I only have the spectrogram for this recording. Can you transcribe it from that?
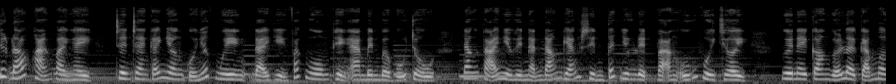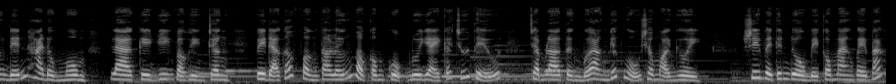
Trước đó khoảng vài ngày, trên trang cá nhân của Nhất Nguyên, đại diện phát ngôn Thiền Am bên bờ vũ trụ đăng tải nhiều hình ảnh đón Giáng sinh Tết dương lịch và ăn uống vui chơi. Người này còn gửi lời cảm ơn đến hai đồng môn là Kỳ Duyên và Huyền Trân vì đã góp phần to lớn vào công cuộc nuôi dạy các chú tiểu, chăm lo từng bữa ăn giấc ngủ cho mọi người. Riêng về tin đồn bị công an vây bắt,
